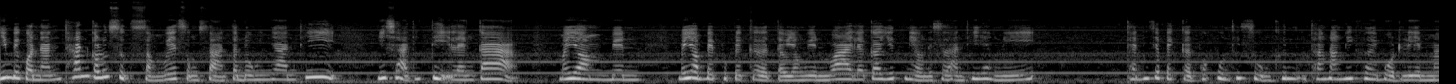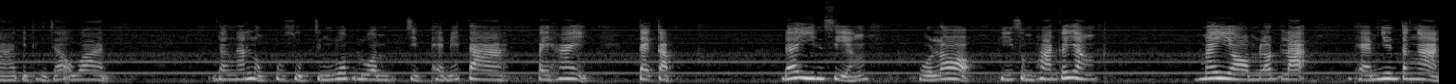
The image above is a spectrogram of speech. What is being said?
ยิ่งไปกว่านั้นท่านก็รู้สึกสังเวชสงสารต่อดวงวิญญาณที่มิจฉาทิฏฐิแรงกล้า ไม่ยอมเป็นไม่ยอมไปผุดไปเกิดแต่ยังเวียนว่ายแล้วก็ยึดเหนี่ยวในสถานที่แห่งนี้แทนที่จะไปเกิดภพภูมิที่สูงขึ้นทั้งทั้งที่เคยบวชเรียนมาเป็นถึงเจ้าอาวาสดังนั้นหลวงปู่สุขจึงรวบรวมจิตแผ่เมตตาไปให้ แต่กับ ได้ยินเสียง หัวล่อผีสมภารก็ยังไม่ยอมลดละ แถมยืนตั้งงาน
